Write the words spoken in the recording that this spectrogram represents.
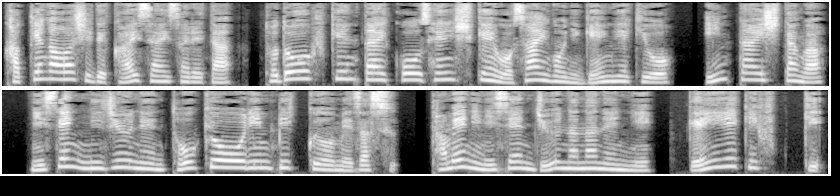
掛川市で開催された都道府県対抗選手権を最後に現役を引退したが、2020年東京オリンピックを目指すために2017年に現役復帰。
